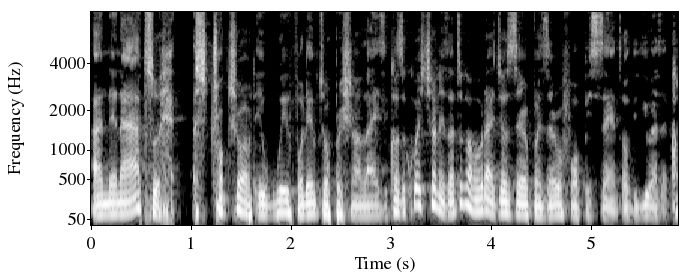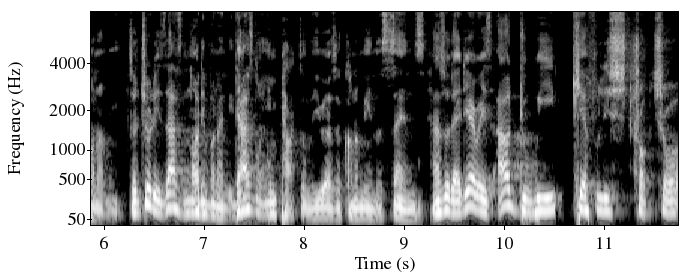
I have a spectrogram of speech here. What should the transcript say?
And then I had to structure out a way for them to operationalize it. Because the question is, Antigua and Barbuda is just 0.04% of the US economy. So truly, that's not even, an, it has no impact on the US economy in a sense. And so the idea is, how do we carefully structure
